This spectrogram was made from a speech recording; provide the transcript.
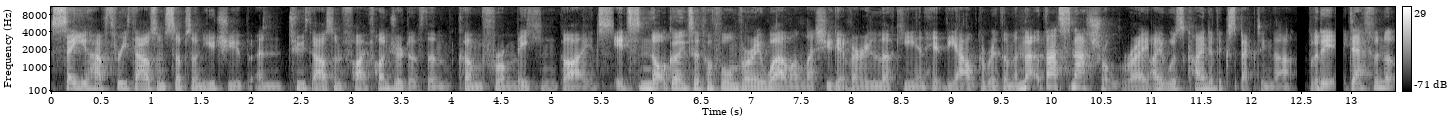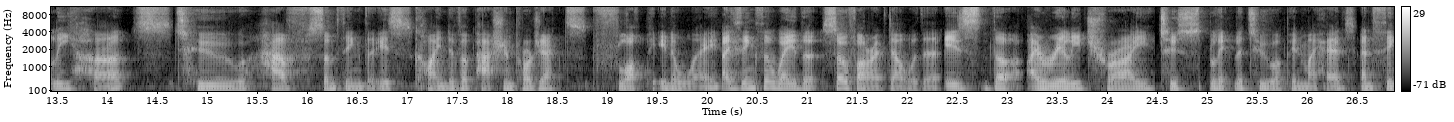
Say you have 3,000 subs on YouTube and 2,500 of them come from making guides. It's not going to perform very well unless you get very lucky and hit the algorithm. And that, that's natural, right? I was kind of expecting that. But it definitely hurts to have something that is kind of a passion project flop in a way. I think the way that so far I've dealt with it is that I really try to split the two up in my head and think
